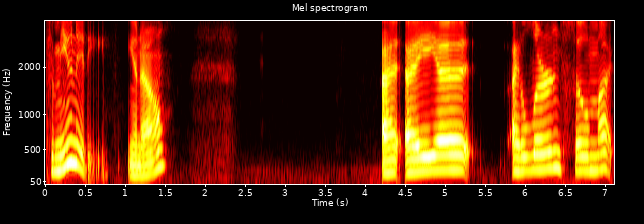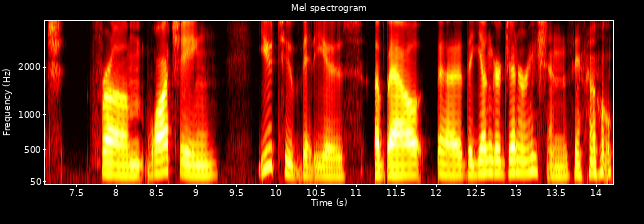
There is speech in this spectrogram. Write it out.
community. You know I I uh, I learned so much from watching YouTube videos about uh, the younger generations. You know,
